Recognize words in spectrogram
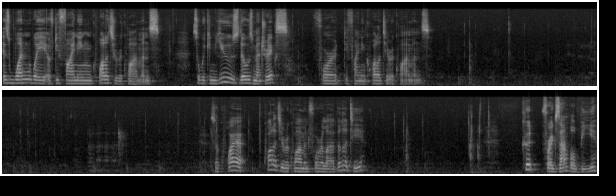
is one way of defining quality requirements. So we can use those metrics for defining quality requirements. So quality requirement for reliability could, for example, be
